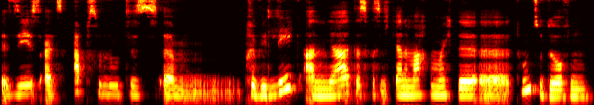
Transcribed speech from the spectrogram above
sehe es als absolutes ähm, Privileg an, ja, das, was ich gerne machen möchte, äh, tun zu dürfen.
